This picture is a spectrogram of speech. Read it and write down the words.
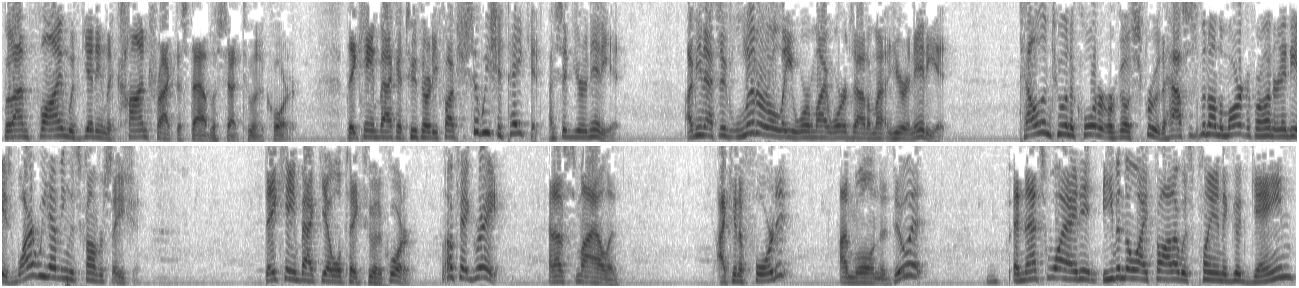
But I'm fine with getting the contract established at two and a quarter. They came back at 235. She said, we should take it. I said, you're an idiot. I mean, that's literally were my words out of my, you're an idiot. Tell them two and a quarter or go screw. The house has been on the market for 180 days. Why are we having this conversation? They came back, yeah, we'll take two and a quarter. Okay, great. And I'm smiling. I can afford it. I'm willing to do it. And that's why I didn't, even though I thought I was playing a good game,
